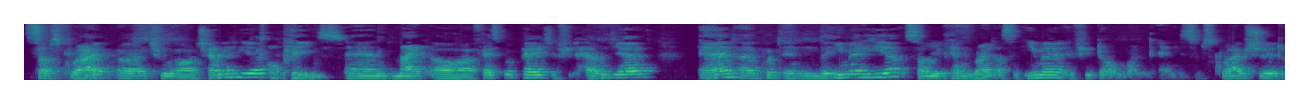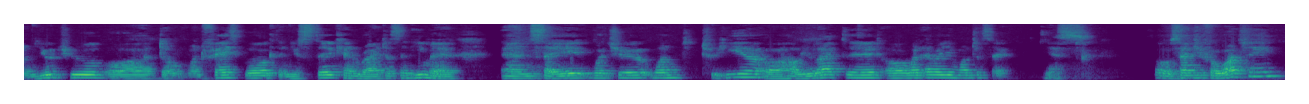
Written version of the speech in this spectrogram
subscribe uh, to our channel here Oh, please. and like our Facebook page if you haven't yet. And I put in the email here, so you can write us an email if you don't want any subscribe shit on YouTube or don't want Facebook, then you still can write us an email and say what you want to hear or how you liked it or whatever you want to say. Yes. So thank you for watching,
